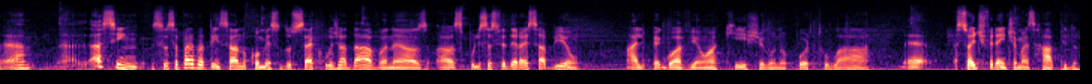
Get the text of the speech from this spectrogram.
é, assim, se você parar pra pensar, no começo do século já dava, né? As, as polícias federais sabiam. Ah, ele pegou o avião aqui, chegou no porto lá. É, só é diferente, é mais rápido.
